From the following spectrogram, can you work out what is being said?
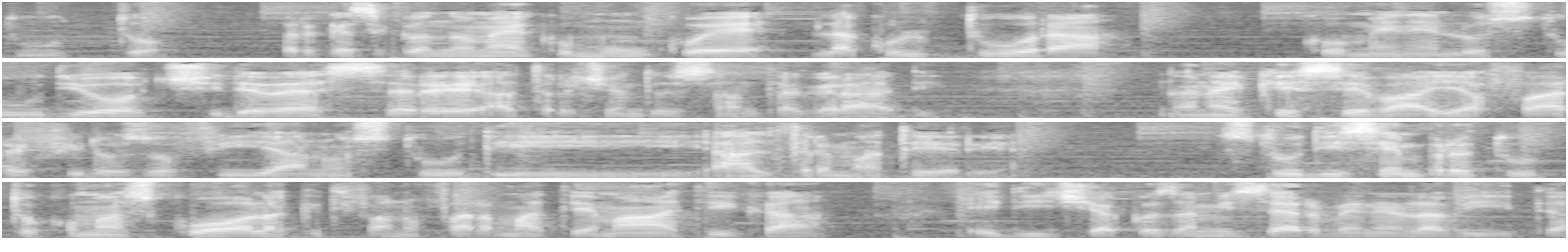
tutto. Perché secondo me comunque la cultura, come nello studio, ci deve essere a 360 gradi. Non è che se vai a fare filosofia non studi altre materie. Studi sempre tutto, come a scuola che ti fanno fare matematica e dici a cosa mi serve nella vita.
